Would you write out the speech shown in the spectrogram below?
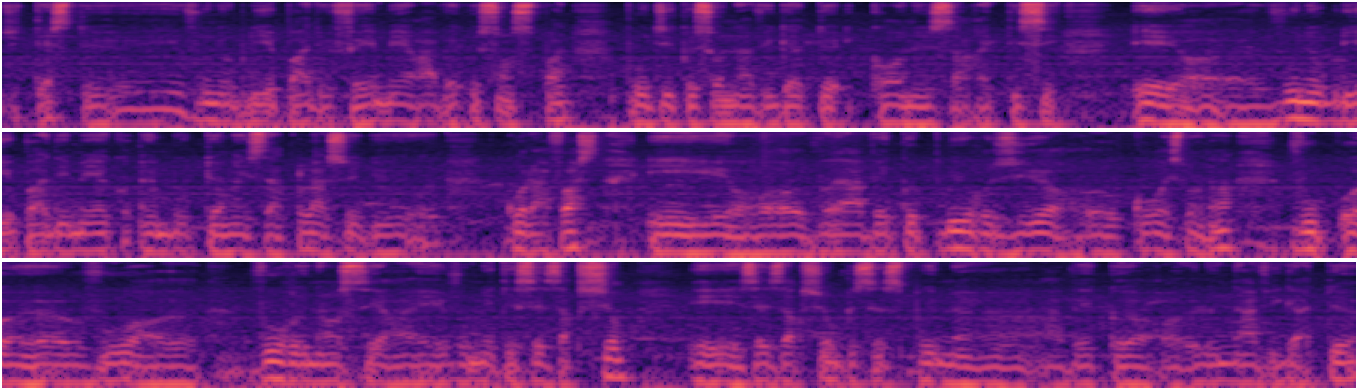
du test et vous n'oubliez pas de fermer avec son span pour que son navigateur icône s'arrête ici. Et vous n'oubliez pas de mettre un bouton et sa classe de la face et avec plusieurs euh, correspondants, vous, euh, vous, euh, vous et vous mettez ces actions. Et ces actions qui s'expriment avec le navigateur.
